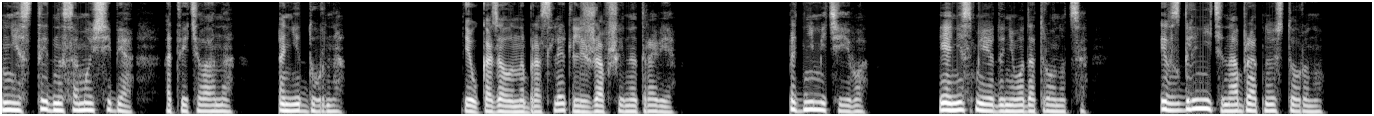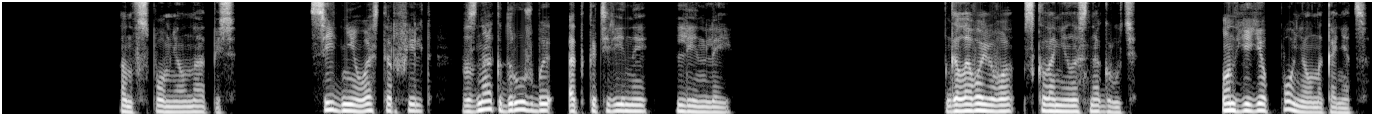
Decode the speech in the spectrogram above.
«Мне стыдно самой себя», — ответила она, — «а не дурно». И указала на браслет, лежавший на траве. «Поднимите его. Я не смею до него дотронуться. И взгляните на обратную сторону». Он вспомнил надпись. «Сидни Уэстерфилд в знак дружбы от Катерины Линлей». Голова его склонилась на грудь. Он ее понял, наконец.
